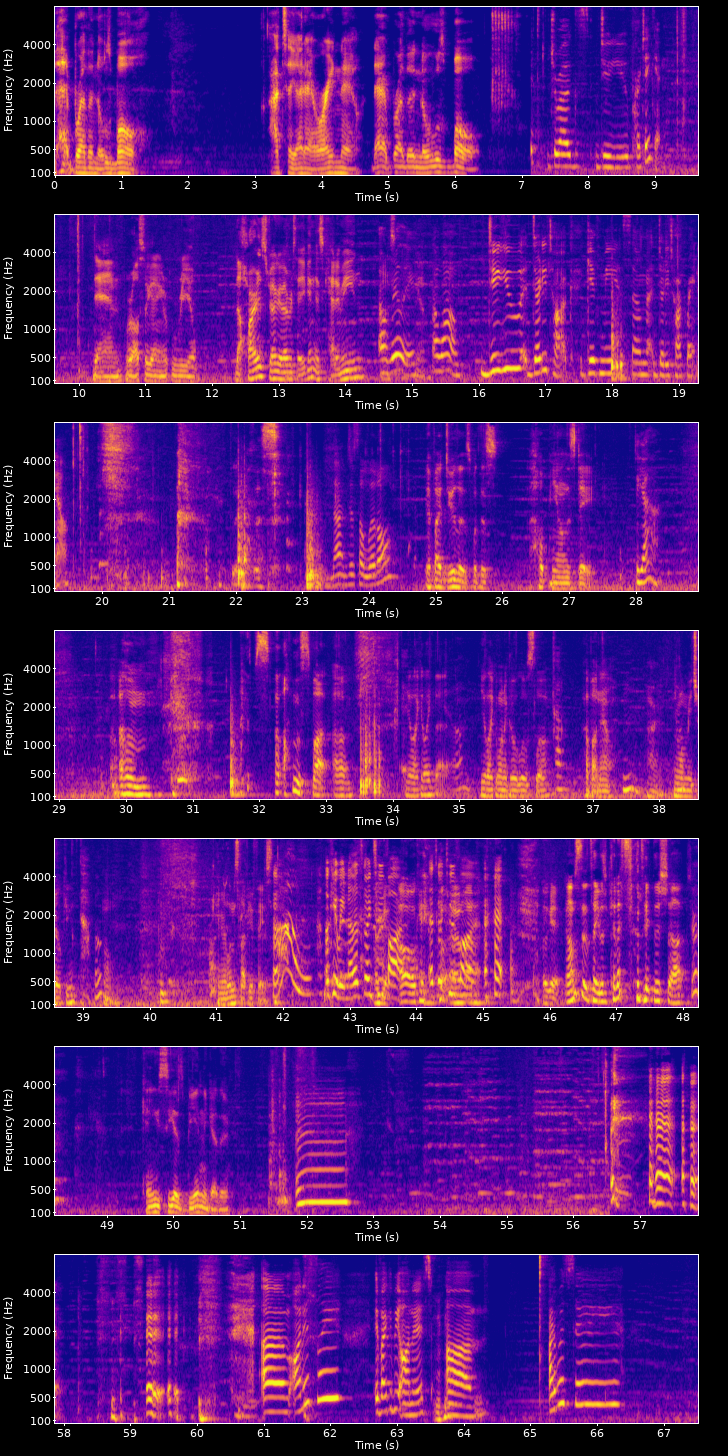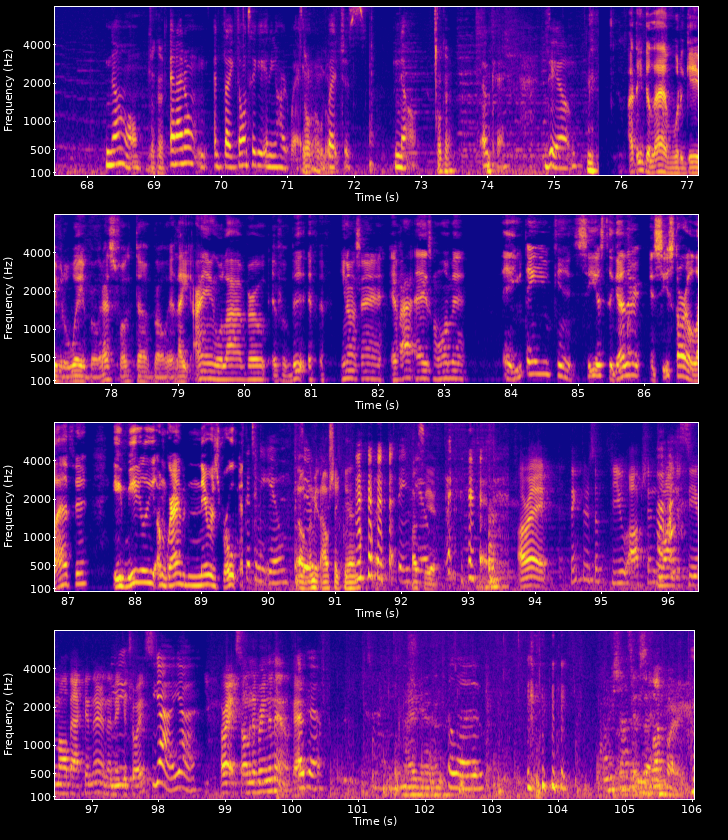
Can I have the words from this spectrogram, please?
That brother knows ball. I tell you that right now. That brother knows ball. What drugs do you partake in? Damn, we're also getting real. The hardest drug I've ever taken is ketamine. Oh, Honestly, really? Yeah. Oh, wow. Do you dirty talk? Give me some dirty talk right now. Not just a little? If I do this, would this help me on this date? Yeah. Um, on the spot. Um, you like it like that? You like it want to go a little slow? Oh. How about now? Mm. All right. You want me to choke you? Oh. Here, let me slap your face. Oh. Okay, wait, now that's going too Okay. far. Oh, okay. That's going too Um, far. Okay, I'm still taking this. Can I still take this shot? Sure. Can you see us being together? mm. um, honestly, if I could be honest, Mhm. um, I would say no. Okay. And I don't like don't take it any hard way. No, no, no. But just no. Okay. Okay. Damn. I think the lab would have gave it away, bro. That's fucked up, bro. Like I ain't gonna lie, bro. If a bit, if, if you know what I'm saying, if I ask a woman, "Hey, you think you can see us together?" and she started laughing, immediately I'm grabbing the nearest rope. Good to meet you. Oh, let me. I'll shake your hand. Thank you. I'll you. see it. All right. I think there's a few options. You uh, want to just see them all back in there and then make a choice? Yeah, yeah. All right, so I'm going to bring them in, okay? Okay. Hi again. Hello. This is the fun part.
